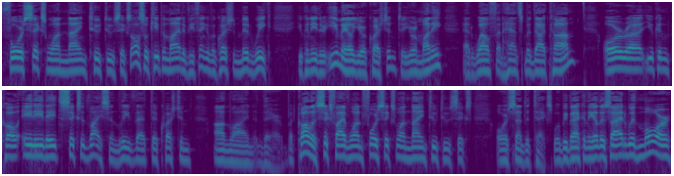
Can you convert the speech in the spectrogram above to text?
461 9226. Also, keep in mind if you think of a question midweek, you can either email your question to your money at wealthenhancement.com or uh, you can call 888 6 Advice and leave that uh, question online there. But call us 651 461 9226 or send a text. We'll be back on the other side with more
